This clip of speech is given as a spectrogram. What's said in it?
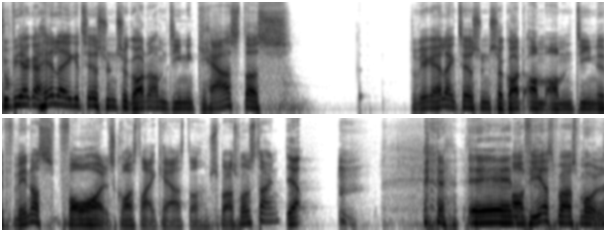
du virker heller ikke til at synes så godt om dine kæresters... Du virker heller ikke til at synes så godt om, om dine venners forhold, skråstreg kærester. Spørgsmålstegn. Ja. øhm, Og fire spørgsmål.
